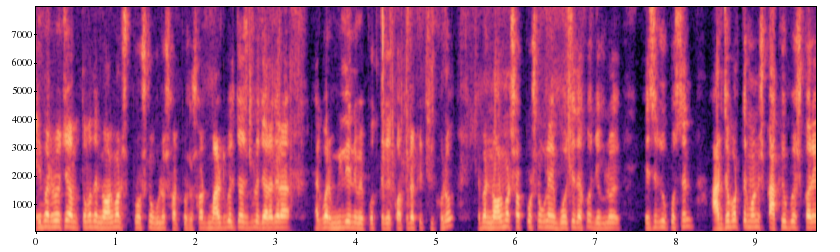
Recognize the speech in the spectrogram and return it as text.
এবার রয়েছে তোমাদের নর্মাল প্রশ্নগুলো শর্ট প্রশ্ন শর্ট মাল্টিপল চয়েসগুলো যারা যারা একবার মিলিয়ে নেবে প্রত্যেকে কতটা কি ঠিক হলো। এবার নর্মাল শর্ট প্রশ্নগুলো আমি বলছি, দেখো, যেগুলো এসে কিউ কোশ্চেন আর্যভট্টের মানুষ কাকে উপবাস করে?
